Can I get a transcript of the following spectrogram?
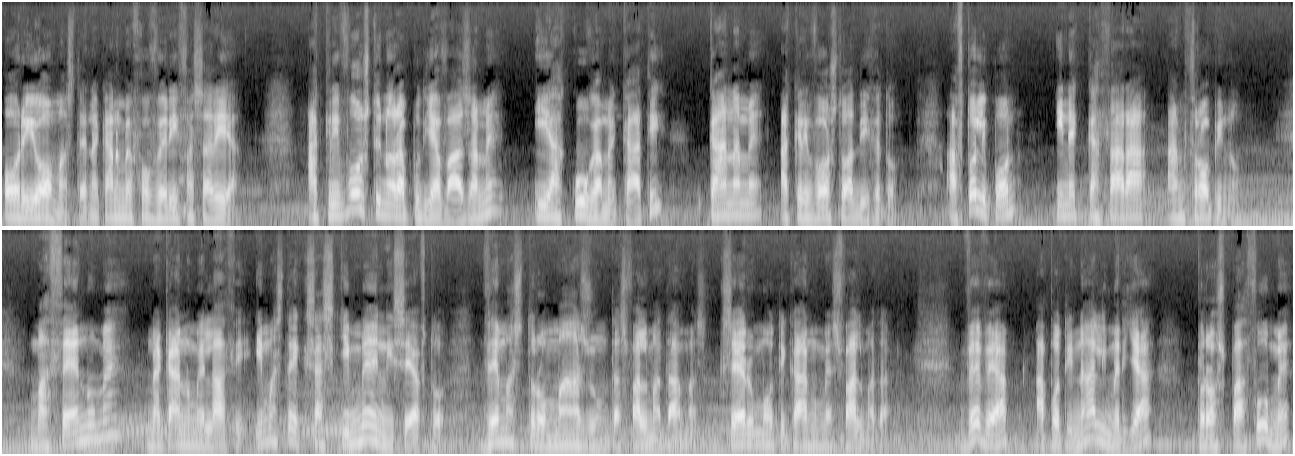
οριόμαστε, να κάνουμε φοβερή φασαρία. Ακριβώς την ώρα που διαβάζαμε ή ακούγαμε κάτι, κάναμε ακριβώς το αντίθετο. Αυτό λοιπόν είναι καθαρά ανθρώπινο. Μαθαίνουμε να κάνουμε λάθη. Είμαστε εξασκημένοι σε αυτό. Δεν μας τρομάζουν τα σφάλματά μας. Ξέρουμε ότι κάνουμε σφάλματα. Βέβαια, από την άλλη μεριά προσπαθούμε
